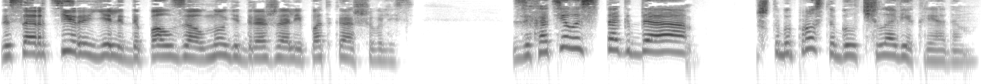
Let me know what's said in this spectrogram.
До сортира еле доползал, ноги дрожали и подкашивались. Захотелось тогда, чтобы просто был человек рядом.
